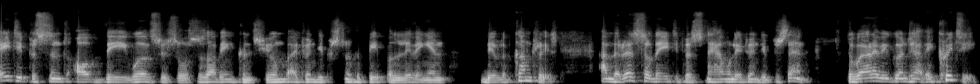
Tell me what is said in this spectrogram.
80% of the world's resources are being consumed by 20% of the people living in developed countries. And the rest of the 80% have only 20%. So where are we going to have equity?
